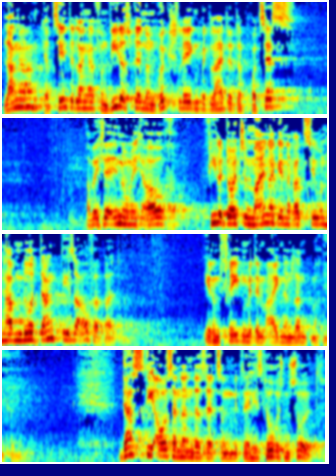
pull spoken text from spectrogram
langer, jahrzehntelanger, von Widerständen und Rückschlägen begleiteter Prozess. Aber ich erinnere mich auch, viele Deutsche meiner Generation haben nur dank dieser Aufarbeitung ihren Frieden mit dem eigenen Land machen können. Dass die Auseinandersetzung mit der historischen Schuld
